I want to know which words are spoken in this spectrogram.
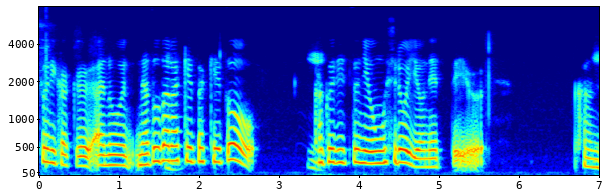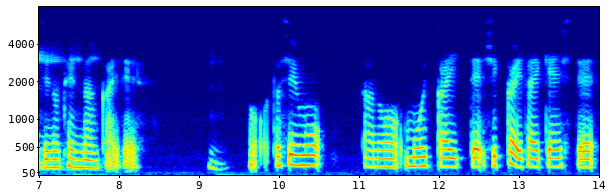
とにかく、あの、謎だらけだけど、うん。確実に面白いよねっていう感じの展覧会です。私も、あの、もう一回行って、しっかり体験して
